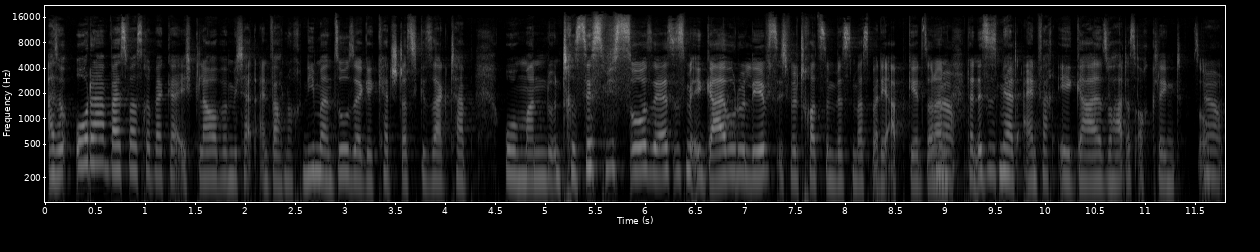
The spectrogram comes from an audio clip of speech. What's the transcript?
Also, oder, weißt du was, Rebecca? Ich glaube, mich hat einfach noch niemand so sehr gecatcht, dass ich gesagt habe, oh Mann, du interessierst mich so sehr, es ist mir egal, wo du lebst, ich will trotzdem wissen, was bei dir abgeht, sondern ja. dann ist es mir halt einfach egal, so hart es auch klingt. So. Ja.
